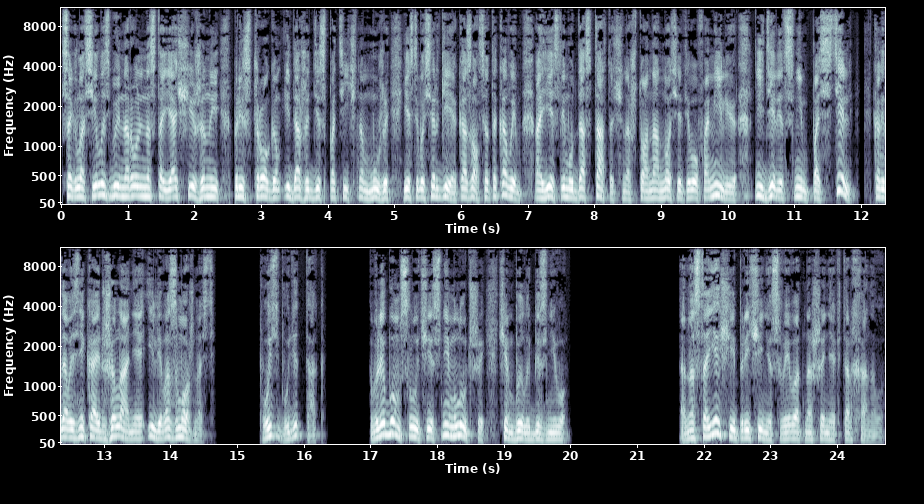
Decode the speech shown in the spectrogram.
согласилась бы на роль настоящей жены при строгом и даже деспотичном муже, если бы Сергей оказался таковым, а если ему достаточно, что она носит его фамилию и делит с ним постель, когда возникает желание или возможность. Пусть будет так. В любом случае с ним лучше, чем было без него. О настоящей причине своего отношения к Тарханову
